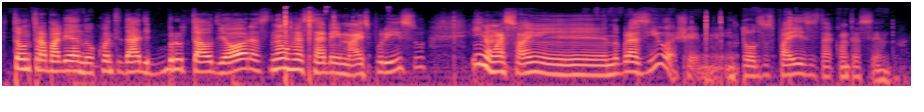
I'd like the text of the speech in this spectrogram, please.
Estão trabalhando quantidade brutal de horas, não recebem mais por isso, e não é só em, no Brasil, acho que em todos os países está acontecendo.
